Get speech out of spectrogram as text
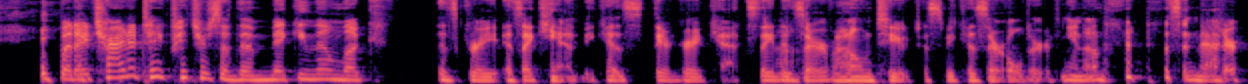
but I try to take pictures of them, making them look as great as I can because they're great cats. They Oh. deserve a home too, just because they're older. You know, that doesn't matter.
